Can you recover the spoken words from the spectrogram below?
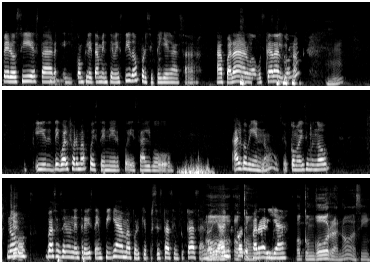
pero sí estar eh, completamente vestido por si te llegas a, parar o a buscar algo, ¿no? Y de igual forma, pues tener pues algo, algo bien, ¿no? O sea, como decimos, no, no vas a hacer una entrevista en pijama porque pues estás en tu casa, ¿no? ya no con, parar y ya. O con gorra, ¿no? Así.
